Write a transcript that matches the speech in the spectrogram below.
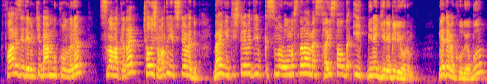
Farz edelim ki ben bu konuları sınava kadar çalışamadım, yetiştiremedim. Ben yetiştiremediğim kısımlar olmasına rağmen sayısalda ilk bine girebiliyorum. Ne demek oluyor bu?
